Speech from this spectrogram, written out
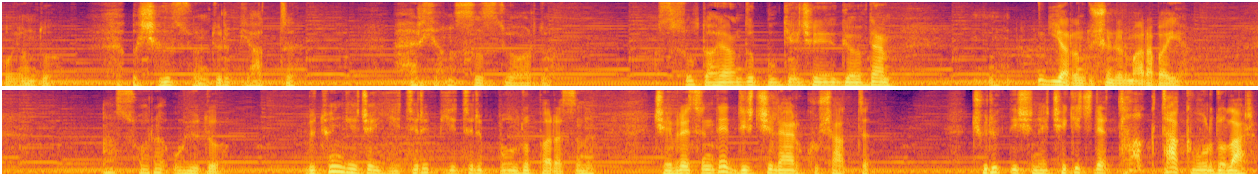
Soyundu. Işığı söndürüp yattı. Her yanı sızlıyordu. Nasıl dayandı bu geceye gövdem? Yarın düşünürüm arabayı. Az sonra uyudu. Bütün gece yitirip yitirip buldu parasını. Çevresinde dişçiler kuşattı. Çürük dişine çekiçle tak tak vurdular.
